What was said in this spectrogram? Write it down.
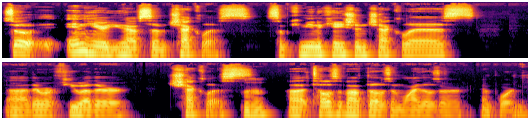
So in here you have some checklists, some communication checklists. Uh, there were a few other checklists. Mhm. Uh, tell us about those and why those are important.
